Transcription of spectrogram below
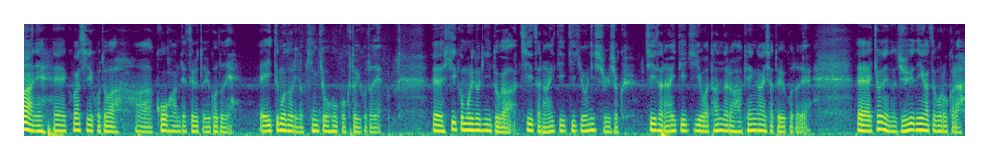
まあね、えー、詳しいことは後半でするということで、えー、いつも通りの近況報告ということで、えー、引きこもりのニートが小さな IT 企業に就職。小さな IT 企業は単なる派遣会社ということで、え去年の12月頃から、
